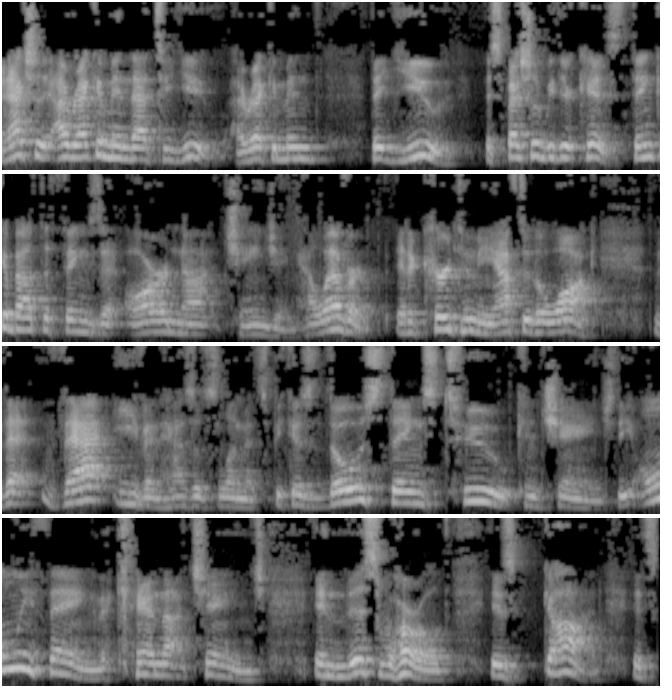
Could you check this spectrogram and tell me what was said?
And actually, I recommend that to you. I recommend that you especially with your kids, think about the things that are not changing. However, it occurred to me after the walk that that even has its limits because those things too can change. The only thing that cannot change in this world is God. It's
